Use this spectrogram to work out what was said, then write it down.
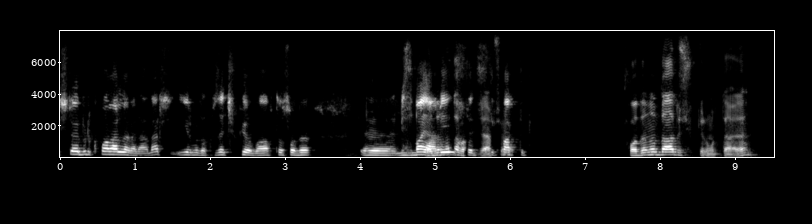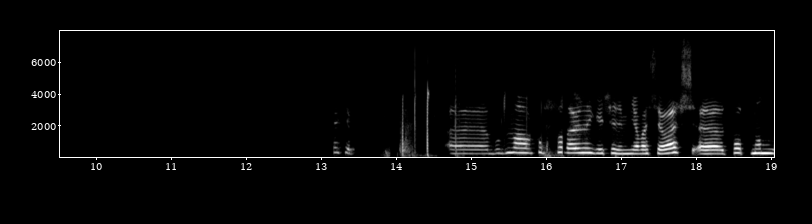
İşte öbür kupalarla beraber 29'a çıkıyor bu hafta sonu. e, biz bayağı Foden'a bir istatistik baktık. Foden'ın daha düşüktür muhtemelen. Peki. Ee, buradan Avrupa kupalarına geçelim yavaş yavaş. Ee, Tottenham,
